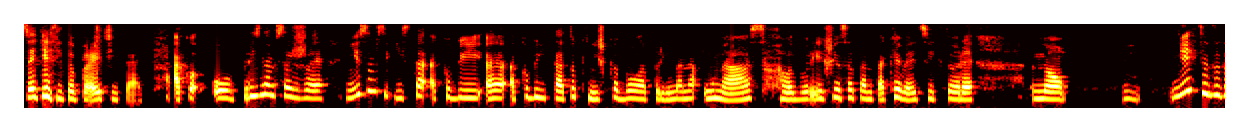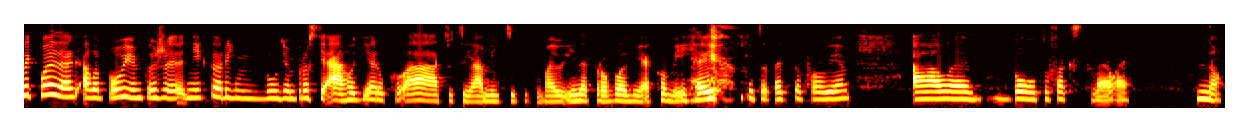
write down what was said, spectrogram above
chcete si to prečítať. Ako, o, priznám sa, že nie som si istá, ako by, a, ako by táto knižka bola príjmaná u nás, lebo riešia sa tam také veci, ktoré, no, nechcem to tak povedať, ale poviem to, že niektorým ľuďom proste á, hodia ruku, á, tu tí amici, tu majú iné problémy ako my, hej, keď to takto poviem. Ale bolo to fakt skvelé. No,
